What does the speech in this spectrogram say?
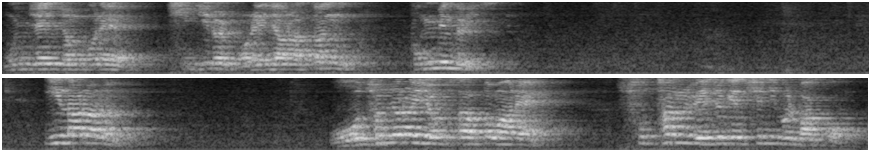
문재인 정권의 지지를 보내지 않았던 국민들이 있습니다. 이 나라는 5천년의 역사 동안에 숱한 외적의 침입을 받고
